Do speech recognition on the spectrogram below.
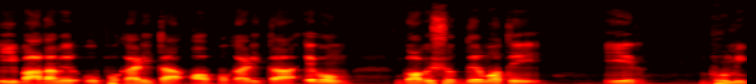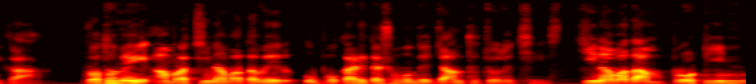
এই বাদামের উপকারিতা, অপকারিতা এবং গবেষকদের মতে এর ভূমিকা। প্রথমেই আমরা চীনাবাদামের উপকারিতা সম্বন্ধে জানতে চলেছি। চীনাবাদাম প্রোটিন,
